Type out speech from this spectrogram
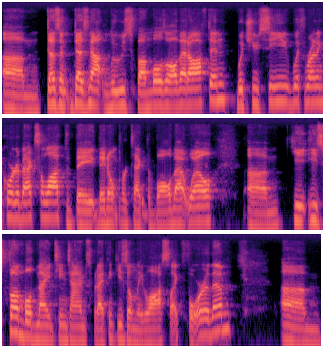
Um, doesn't does not lose fumbles all that often, which you see with running quarterbacks a lot that they they don't protect the ball that well. Um, he he's fumbled 19 times, but I think he's only lost like four of them. Um,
